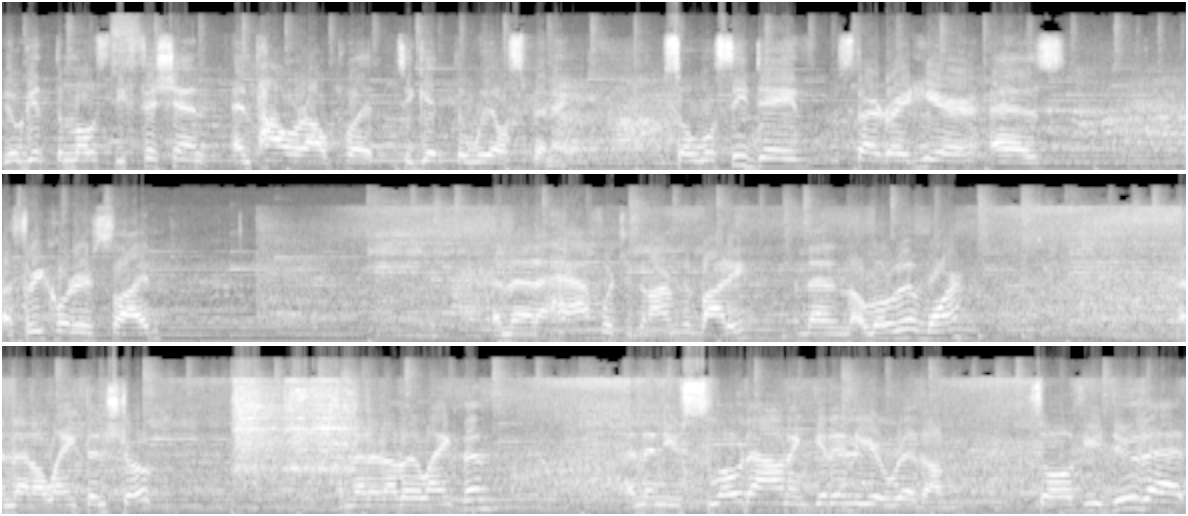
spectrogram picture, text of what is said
you'll get the most efficient and power output to get the wheel spinning. So we'll see Dave start right here as a three quarter slide, and then a half, which is an arms and body, and then a little bit more, and then a lengthen stroke, and then another lengthen, and then you slow down and get into your rhythm. So if you do that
